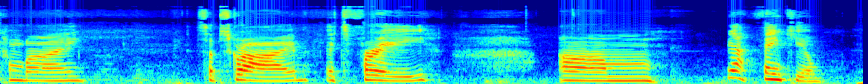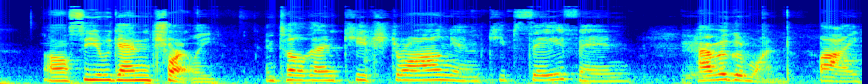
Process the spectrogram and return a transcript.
come by. Subscribe. It's free. Um, yeah, thank you. I'll see you again shortly. Until then, keep strong and keep safe and have a good one. Bye.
